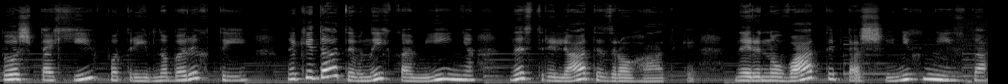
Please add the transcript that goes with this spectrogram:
Тож птахів потрібно берегти, не кидати в них каміння, не стріляти з рогатки, не руйнувати пташині гнізда.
